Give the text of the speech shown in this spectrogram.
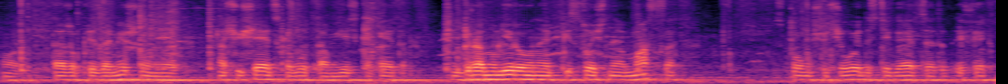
Вот. Даже при замешивании ощущается, как будто там есть какая-то гранулированная песочная масса, с помощью чего и достигается этот эффект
